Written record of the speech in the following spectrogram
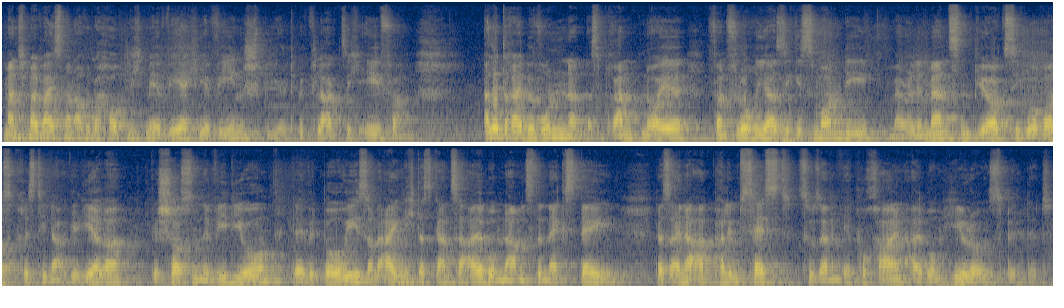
Manchmal weiß man auch überhaupt nicht mehr, wer hier wen spielt, beklagt sich Eva. Alle drei bewundern das brandneue von Floria Sigismondi, Marilyn Manson, Björk, Sigur Ross, Christina Aguilera geschossene Video David Bowies und eigentlich das ganze Album namens The Next Day, das eine Art Palimpsest zu seinem epochalen Album Heroes bildet.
